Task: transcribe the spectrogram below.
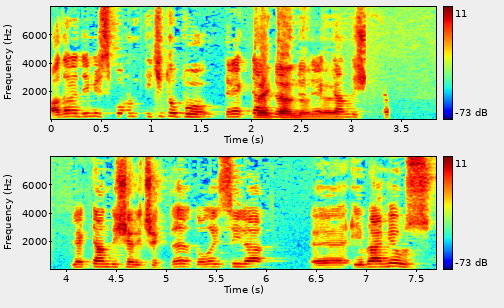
Adana Demirspor'un iki topu direkten, Direkten döndü. döndü, direkten, evet. dışarı, direkten dışarı çıktı. Dolayısıyla e, İbrahim Yavuz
